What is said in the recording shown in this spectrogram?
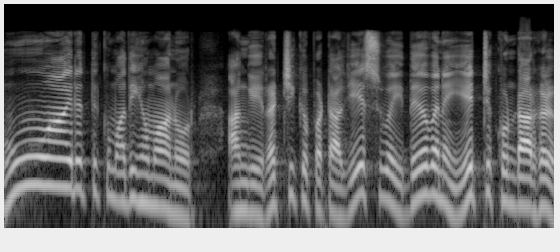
மூவாயிரத்துக்கும் அதிகமானோர் அங்கே ரட்சிக்கப்பட்டால் இயேசுவை தேவனை ஏற்றுக்கொண்டார்கள்.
